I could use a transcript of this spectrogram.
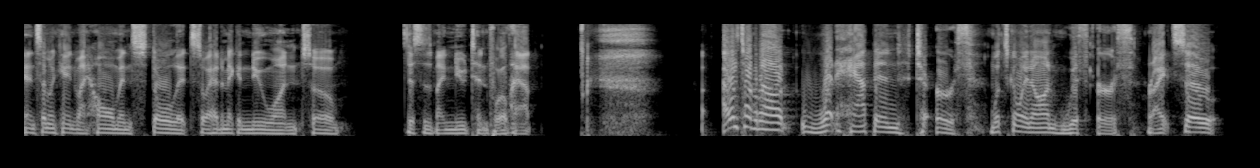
and someone came to my home and stole it, so I had to make a new one. So this is my new tinfoil hat. I want to talk about what happened to Earth. What's going on with Earth, right? So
